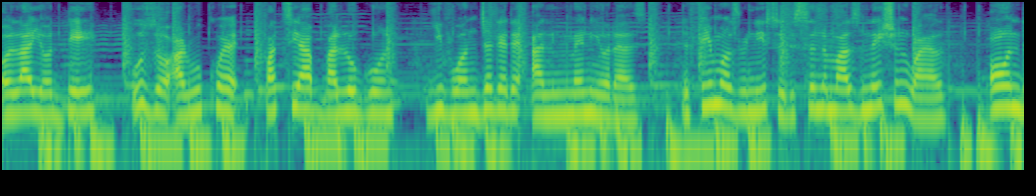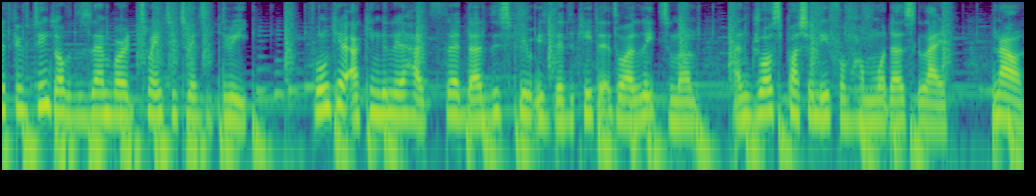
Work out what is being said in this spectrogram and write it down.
Olayode, Uzor Arukwe, Faithia Balogun, Yvonne Jegede, and many others. The film was released to the cinemas nationwide on the 15th of December 2023. Funke Akindele had said that this film is dedicated to her late mom and draws partially from her mother's life. Now,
